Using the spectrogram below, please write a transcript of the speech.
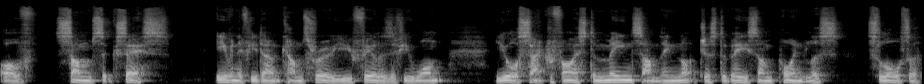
of some success. Even if you don't come through, you feel as if you want your sacrifice to mean something, not just to be some pointless slaughter.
